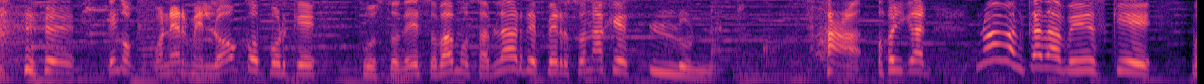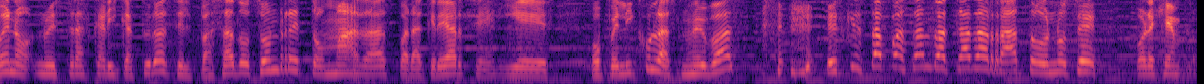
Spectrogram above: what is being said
Tengo que ponerme loco porque justo de eso vamos a hablar de personajes lunáticos. Oigan, no hagan cada vez que, bueno, nuestras caricaturas del pasado son retomadas para crear series o películas nuevas. Es que está pasando a cada rato, no sé. Por ejemplo,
